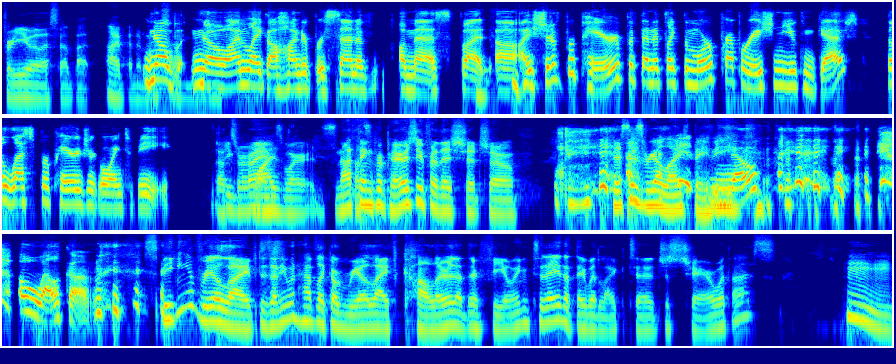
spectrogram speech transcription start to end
for you, Alyssa, but I've been. A mess. No, but no, I'm like a hundred percent of a mess. But uh, I should have prepared. But then it's like the more preparation you can get, the less prepared you're going to be. That's right. Wise words. Nothing That's... prepares you for this shit show. This is real life, baby. Nope. oh, welcome. Speaking of real life, does anyone have like a real life color that they're feeling today that they would like to just share with us? Hmm.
